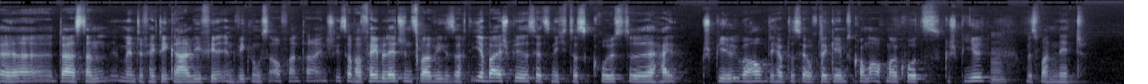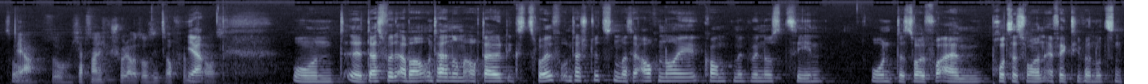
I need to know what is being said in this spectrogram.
Äh, da ist dann im Endeffekt egal, wie viel Entwicklungsaufwand da reinschließt. Aber Fable Legends war, wie gesagt, ihr Beispiel, ist jetzt nicht das größte Hype-Spiel überhaupt. Ich habe das ja auf der Gamescom auch mal kurz gespielt Mhm. und es war nett. So. Ja, so, ich habe es noch nicht gespielt, aber so sieht es auch für mich Ja. aus. Und äh, das wird aber unter anderem auch DirectX 12 unterstützen, was ja auch neu kommt mit Windows 10. Und das soll vor allem Prozessoren effektiver nutzen.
